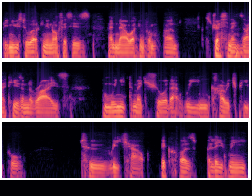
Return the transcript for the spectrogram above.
been used to working in offices and now working from home. Stress and anxiety is on the rise, and we need to make sure that we encourage people to reach out because believe me,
